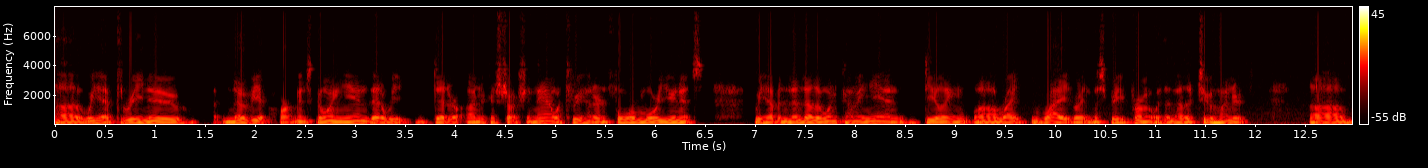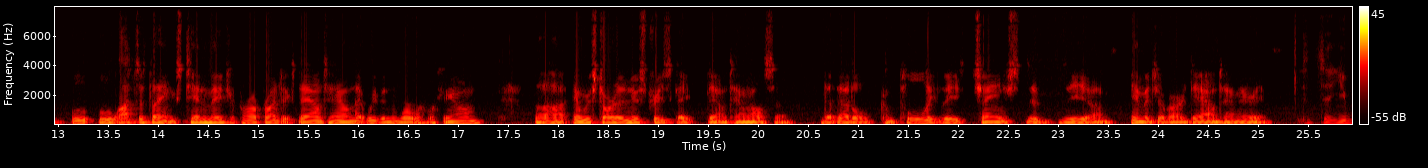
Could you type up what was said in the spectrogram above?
uh, we have three new Novi apartments going in that'll be that are under construction now with 304 more units. We have another one coming in, dealing uh, right right right in the street from it with another 200. Um, lots of things, 10 major projects downtown that we've been working on, uh, and we've started a new streetscape downtown also. That that'll completely change the the um, image of our downtown area. So you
